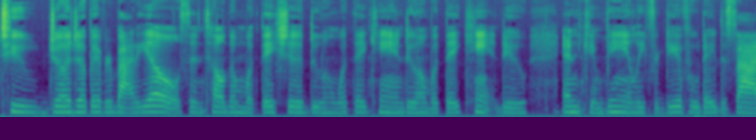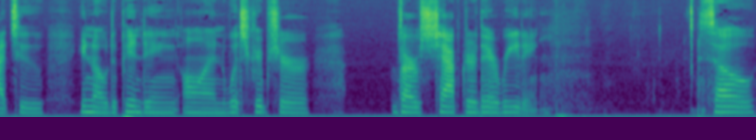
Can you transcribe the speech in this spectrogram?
to judge up everybody else and tell them what they should do and what they can do and what they can't do and conveniently forgive who they decide to, you know, depending on what scripture, verse, chapter they're reading. So,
